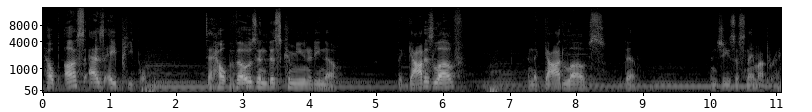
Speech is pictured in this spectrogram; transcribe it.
help us as a people to help those in this community know that God is love and that God loves them. In Jesus' name I pray.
